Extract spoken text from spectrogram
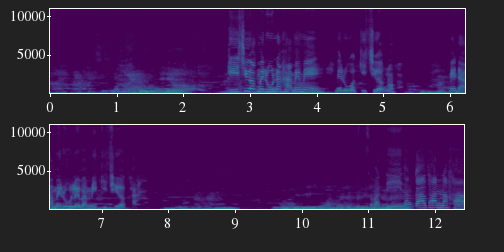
อ่าภาพที่สุดหลายรูปทีเดียวกี่เชือกไม่รู้นะคะแม่แม่ไม่รู้ว่ากี่เชือกเนาะแม่ดาวไม่รู้เลยว่ามีกี่เชือกค่ะสวัสดีทั้งเก้าท่านนะคะ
